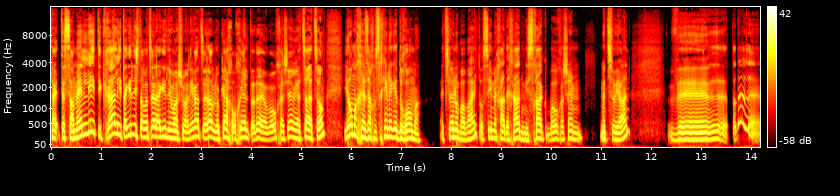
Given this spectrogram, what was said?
תסמן לי, תקרא לי, תגיד לי שאתה רוצה להגיד לי משהו. אני רץ אליו, לוקח, אוכל, אתה יודע, ברוך השם, יצא הצום. יום אחרי זה אנחנו משחקים נגד רומא, אצלנו בבית, עושים אחד-אחד, משחק, ברוך השם, מצוין. ואתה יודע, זה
